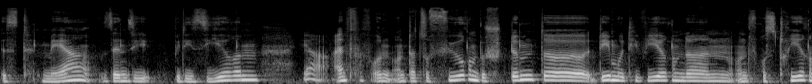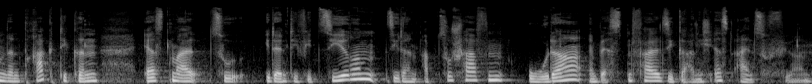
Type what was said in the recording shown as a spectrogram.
ist mehr, sensibilisieren, ja, einfach und, und dazu führen, bestimmte demotivierenden und frustrierenden Praktiken erstmal zu identifizieren, sie dann abzuschaffen oder im besten Fall sie gar nicht erst einzuführen.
